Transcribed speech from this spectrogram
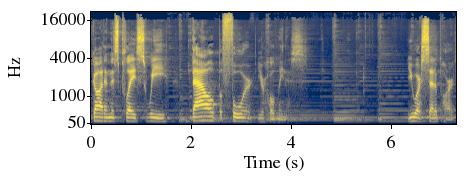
God, in this place, we bow before your holiness. You are set apart.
